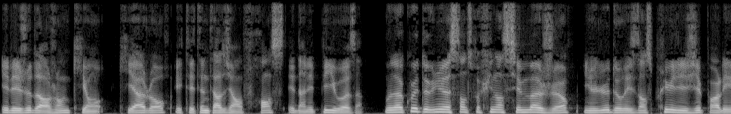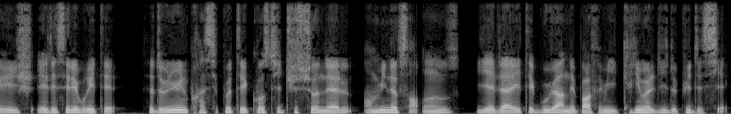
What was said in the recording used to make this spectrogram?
et les jeux d'argent qui, ont, qui alors étaient interdits en France et dans les pays voisins. Monaco est devenu un centre financier majeur et un lieu de résidence privilégié par les riches et les célébrités. C'est devenu une principauté constitutionnelle en 1911 et elle a été gouvernée par la famille Grimaldi depuis des siècles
